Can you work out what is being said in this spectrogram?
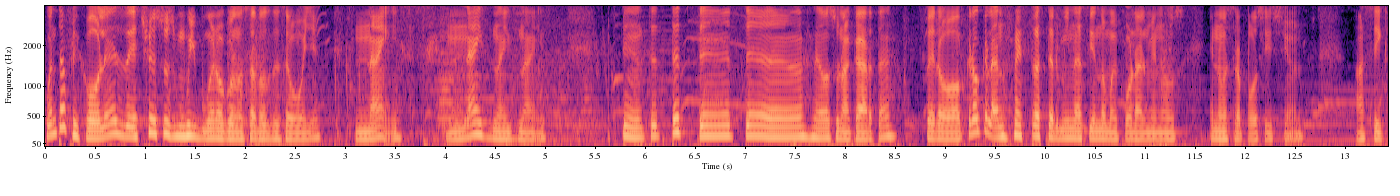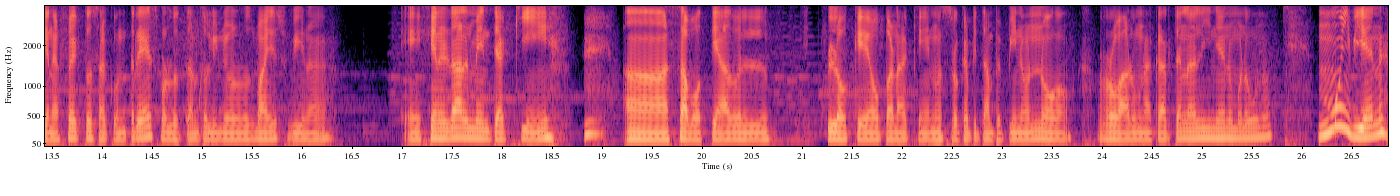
Cuenta frijoles. De hecho, eso es muy bueno con los arroz de cebolla. Nice. Nice, nice, nice. Le damos una carta. Pero creo que la nuestra termina siendo mejor, al menos en nuestra posición. Así que en efecto saco un 3. Por lo tanto, Línea de los Valles hubiera eh, generalmente aquí ha saboteado el bloqueo para que nuestro Capitán Pepino no robara una carta en la línea número uno. Muy bien,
